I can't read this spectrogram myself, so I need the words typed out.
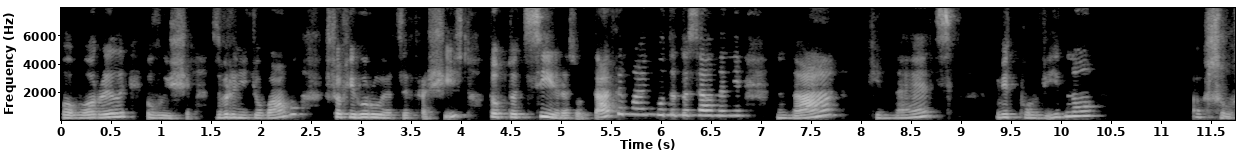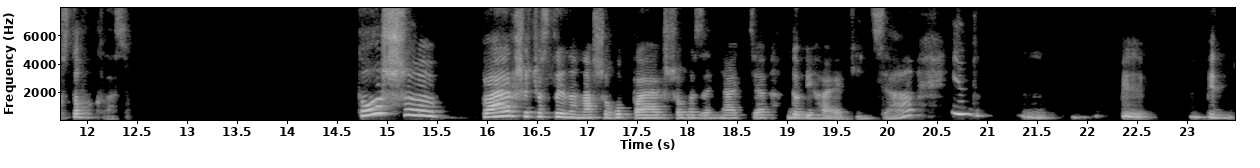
говорили вище. Зверніть увагу, що фігурує цифра 6, тобто ці результати мають бути досягнені на кінець відповідно 6 класу. Тож, е, перша частина нашого першого заняття добігає кінця і під,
